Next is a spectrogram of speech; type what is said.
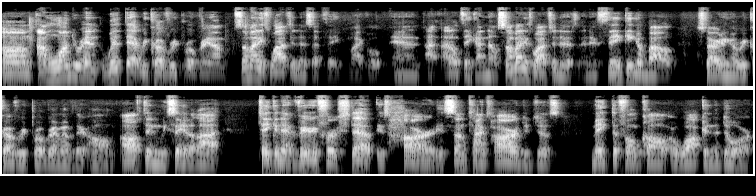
Um, I'm wondering with that recovery program, somebody's watching this, I think, Michael, and I, I don't think I know. Somebody's watching this and they're thinking about starting a recovery program of their own. Often we say it a lot, taking that very first step is hard. It's sometimes hard to just make the phone call or walk in the door.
